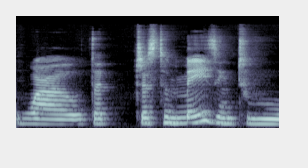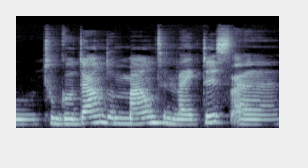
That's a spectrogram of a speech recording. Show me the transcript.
wow, that's just amazing to to go down the mountain like this. Uh,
